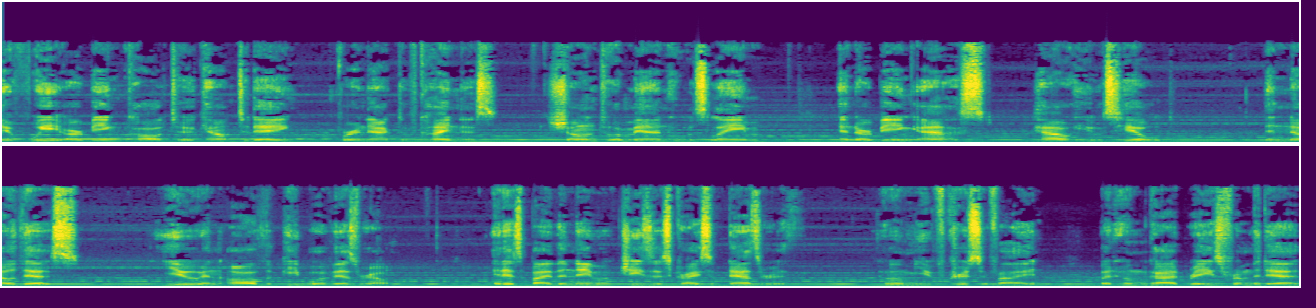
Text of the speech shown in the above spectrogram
if we are being called to account today for an act of kindness shown to a man who was lame, and are being asked how he was healed, then know this, you and all the people of Israel, it is by the name of Jesus Christ of Nazareth, whom you've crucified, but whom God raised from the dead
